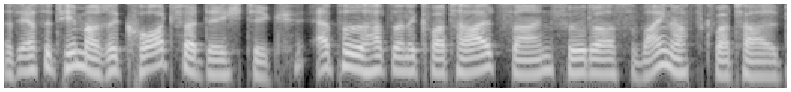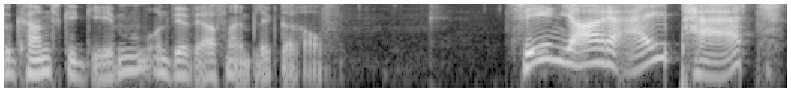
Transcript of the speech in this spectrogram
Das erste Thema rekordverdächtig. Apple hat seine Quartalzahlen für das Weihnachtsquartal bekannt gegeben und wir werfen einen Blick darauf. Zehn Jahre iPad.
